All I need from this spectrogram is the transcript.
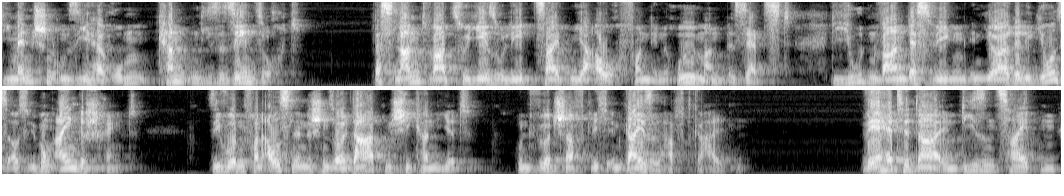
die Menschen um sie herum, kannten diese Sehnsucht. Das Land war zu Jesu Lebzeiten ja auch von den Römern besetzt. Die Juden waren deswegen in ihrer Religionsausübung eingeschränkt. Sie wurden von ausländischen Soldaten schikaniert und wirtschaftlich in Geiselhaft gehalten. Wer hätte da in diesen Zeiten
